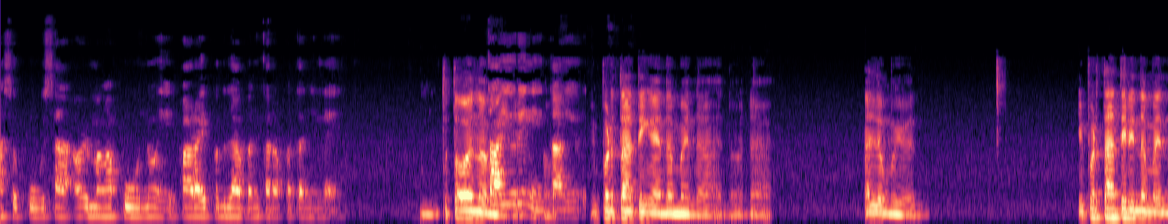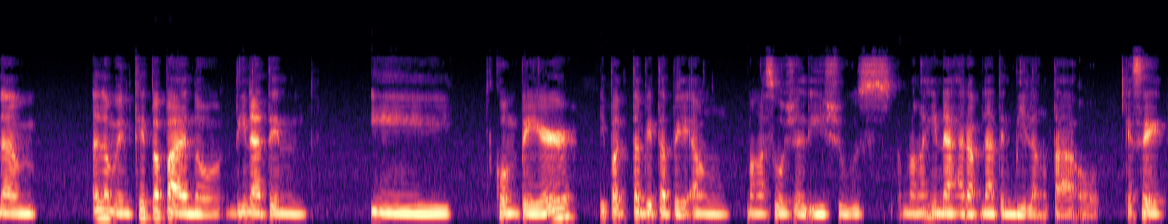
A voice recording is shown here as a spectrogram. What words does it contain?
aso pusa or mga puno eh para ipaglaban karapatan nila eh. Mm, Totoo naman. Tayo rin eh, tayo rin. Importante nga naman na, ano, na, alam mo yun, importante rin naman na, alam mo yun, kahit pa paano, di natin i-compare, ipagtabi-tabi ang mga social issues, ang mga hinaharap natin bilang tao. Kasi,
